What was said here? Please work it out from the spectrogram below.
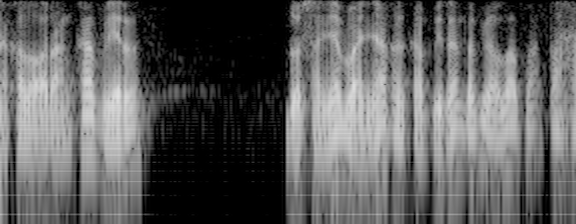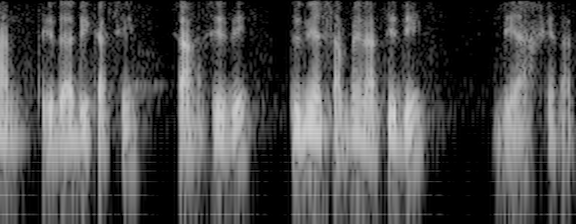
Nah kalau orang kafir, dosanya banyak kekafiran, tapi Allah apa? tahan, tidak dikasih sanksi di dunia sampai nanti di di akhirat.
